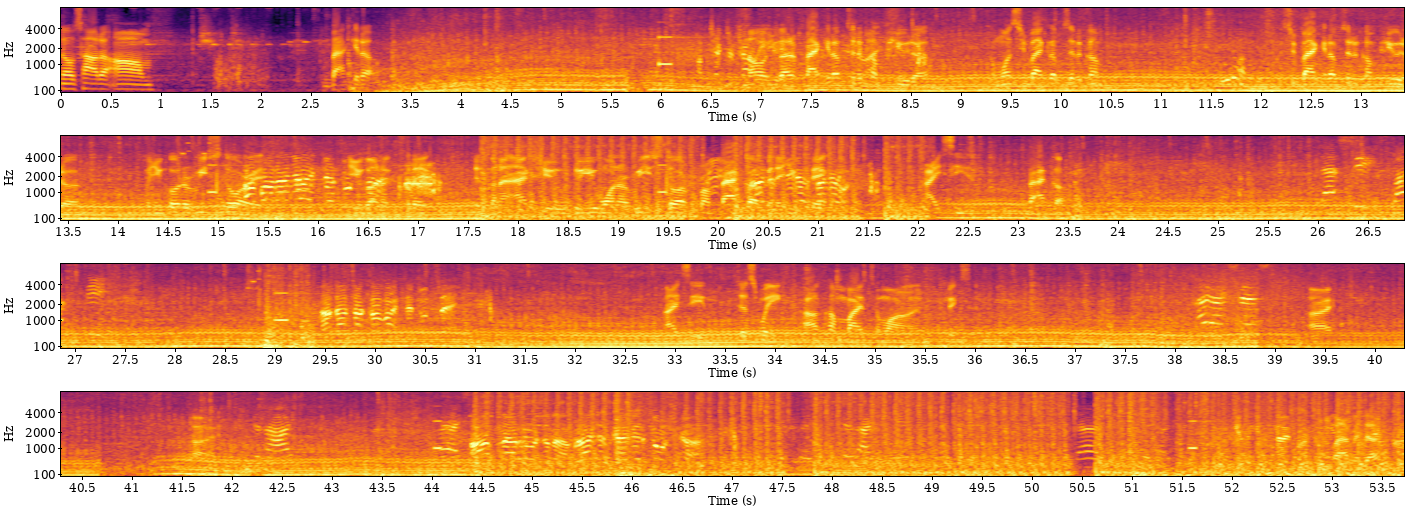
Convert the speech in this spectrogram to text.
knows how to um back it up. No, you gotta back it up to the computer. And once you back it up to the com once you back it up to the computer, when you go to restore it, you're gonna click. It's gonna ask you, do you want to restore from backup, and then you pick Icy's backup. That's it. Let's see. Надо атаковать эту цель. Icy, just wait. I'll come by tomorrow and fix it. Hi, Isis. Alright? Alright. Good night. Hi, Isis. Обнаружена вражеская вертушка. Good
